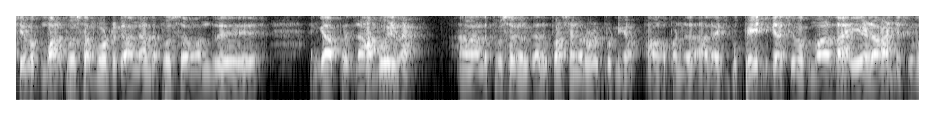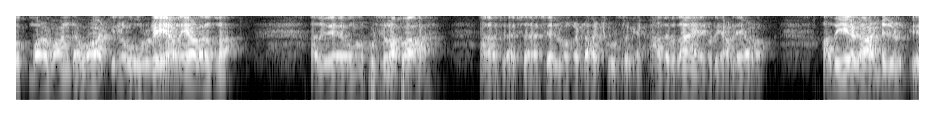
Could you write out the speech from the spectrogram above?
சிவகுமார் புஸ்தகம் போட்டிருக்காங்க. அந்த புஸ்தகம் வந்து எங்கள் அப்பா நான் போயிடுவேன். ஆனால் அந்த புஸ்தகம் அது பசங்களோட புண்ணியம். அவங்க பண்ண அதை பெயிண்டிங்காக சிவகுமார் தான். ஏழு ஆண்டு சிவகுமார் வாழ்ந்த வாழ்க்கையில் ஒரே அடையாளம் தான் அது உங்களுக்கு கொடுத்தனாப்பா செல்வங்க டாக்டர் கொடுத்துருக்கேன். அது தான் என்னுடைய அடையாளம். அது ஏழு ஆண்டுகளுக்கு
